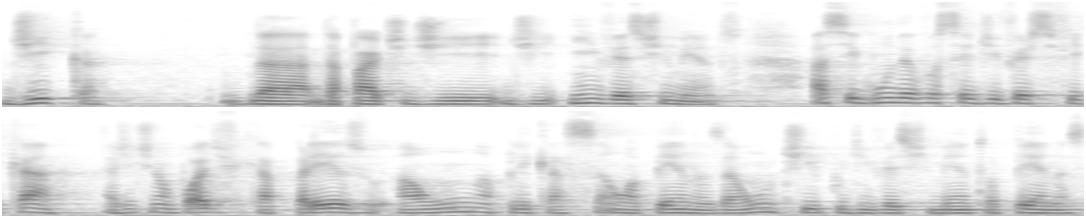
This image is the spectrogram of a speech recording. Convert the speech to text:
dica da, da parte de, de investimentos. A segunda é você diversificar. A gente não pode ficar preso a uma aplicação apenas, a um tipo de investimento apenas.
